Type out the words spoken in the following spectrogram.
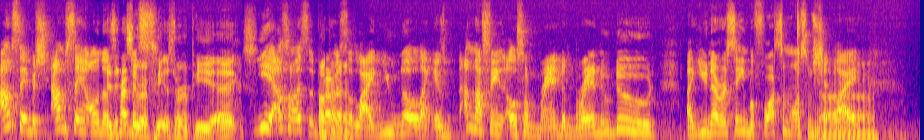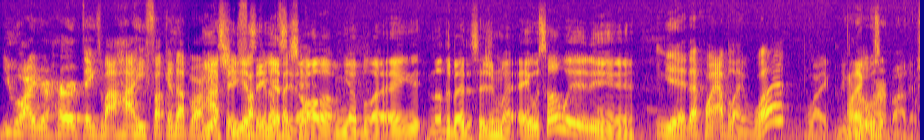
I'm saying, but I'm saying on the It's, it's premise. a repeat. It's a repeat ex. Yeah, also it's the premise Okay. of like you know, like it's, I'm not saying oh some random brand new dude like you never seen before. Some on some shit Nah. like you already heard things about how he fucking up or You how she you fucking you up. and shit. all of them. Yeah, be like, hey, another bad decision. I'm like, hey, what's up with it then? Yeah, at that point I'd be like, what? Like, nigga, Like, don't worry about it.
